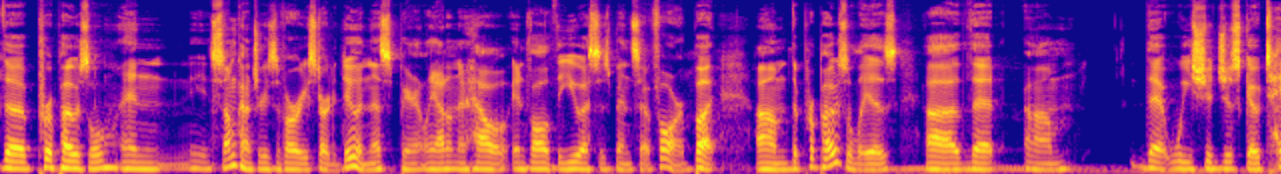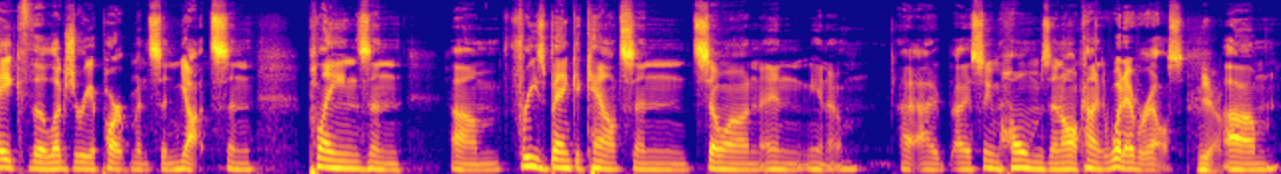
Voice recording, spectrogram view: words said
the proposal, and some countries have already started doing this. Apparently, I don't know how involved the U.S. has been so far, but um, the proposal is uh, that um, that we should just go take the luxury apartments and yachts and planes and um, freeze bank accounts and so on, and you know. I, I assume homes and all kinds of whatever else Yeah. um,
